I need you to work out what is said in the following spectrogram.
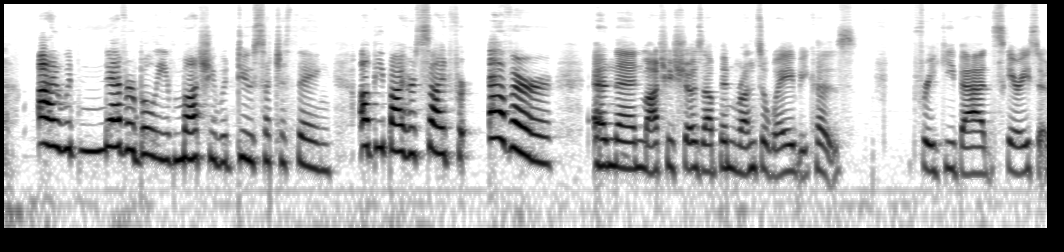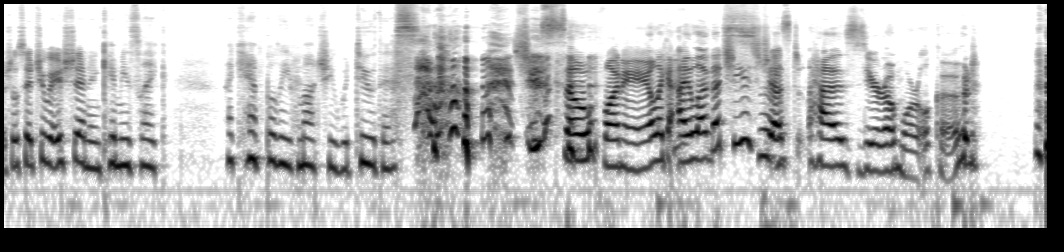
I would never believe Machi would do such a thing. I'll be by her side forever. And then Machi shows up and runs away because freaky, bad, scary social situation. And Kimi's like, I can't believe Machi would do this. She's so funny. Like I love that she So- just has zero moral code.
